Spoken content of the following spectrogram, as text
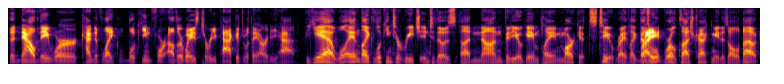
that now they were kind of like looking for other ways to repackage what they already had. Yeah, well, and like looking to reach into those uh, non-video game playing markets too, right? Like that's Right. what World Class Track Meet is all about,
